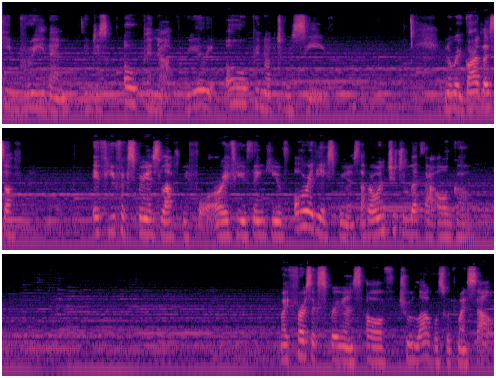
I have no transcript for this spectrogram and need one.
Keep breathing and just open up, really open up to receive. You know, regardless of if you've experienced love before or if you think you've already experienced love, I want you to let that all go. My first experience of true love was with myself.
